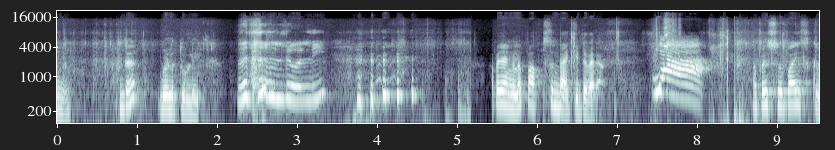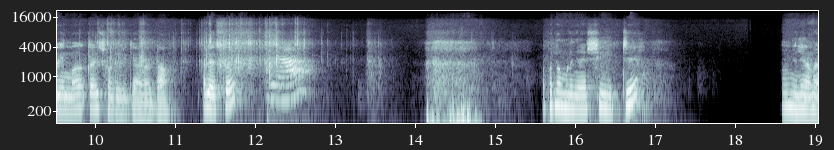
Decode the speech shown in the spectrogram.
ഉം. ഇത് വെളുത്തുള്ളി വെളുത്തുള്ളി Lulli. അപ്പൊ ഞങ്ങൾ പപ്സ് ഉണ്ടാക്കിയിട്ട് വരാം Ja. അപ്പൊ യശുപ്പ് ഐസ്ക്രീം കഴിച്ചുകൊണ്ടിരിക്കുകയാണ് കേട്ടോ അല്ലേ യശു Ja. അപ്പൊ നമ്മളിങ്ങനെ ഷീറ്റ് ഇങ്ങനെയാണ്.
